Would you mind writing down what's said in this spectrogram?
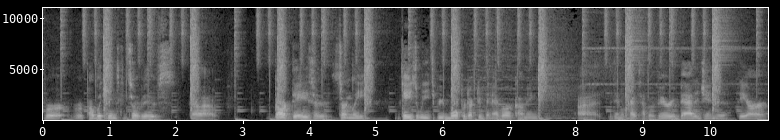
for Republicans, conservatives, uh, dark days are certainly days that we need to be more productive than ever are coming. Uh, the Democrats have a very bad agenda. They are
